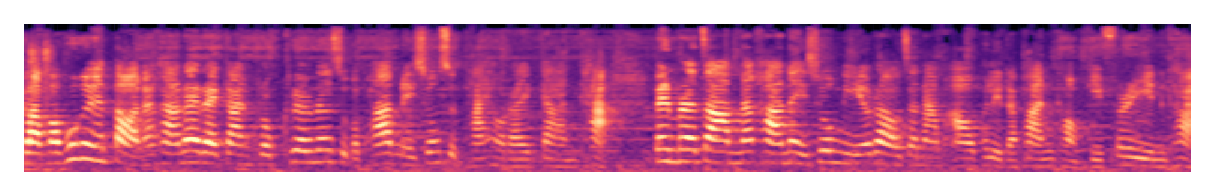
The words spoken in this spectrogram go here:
กลับมาพูดคุยกันต่อนะคะ ในรายการครบเครื่องเรื่องสุขภาพในช่วงสุดท้ายของรายการค่ะ เป็นประจำนะคะในช่วงนี้เราจะนำเอาผลิตภัณฑ์ของกิฟฟรีนค่ะ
